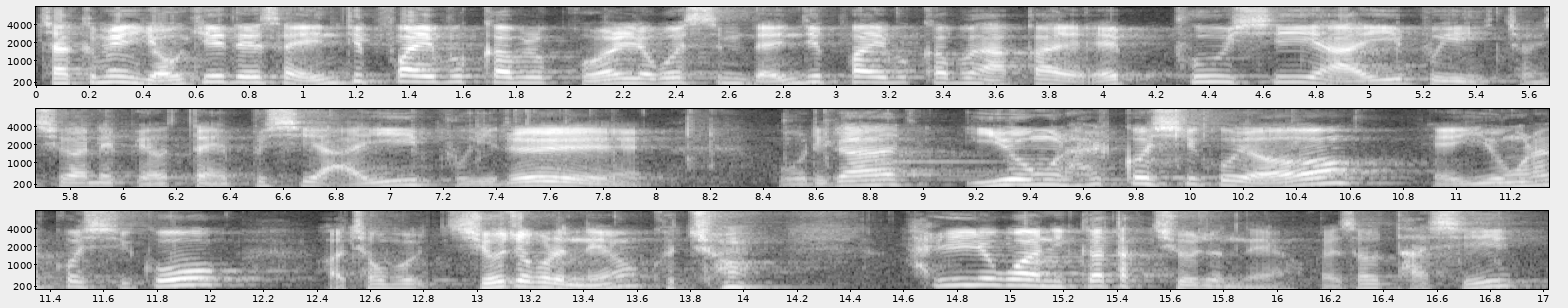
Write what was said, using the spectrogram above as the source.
자 그러면 여기에 대해서 MD5 값을 구하려고 했습니다. MD5 값은 아까 FCIV 전 시간에 배웠던 FCIV를 우리가 이용을 할 것이고요. 예, 이용을 할 것이고 아, 저 지워져 버렸네요. 그쵸? 하려고 하니까 딱 지워졌네요. 그래서 다시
